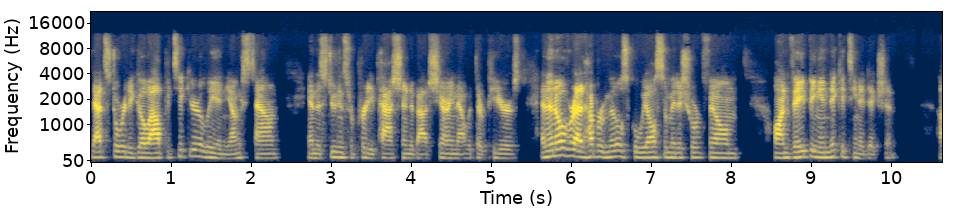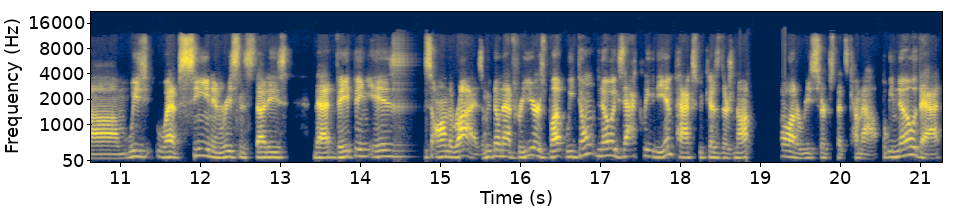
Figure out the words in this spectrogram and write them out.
that story to go out, particularly in Youngstown. And the students were pretty passionate about sharing that with their peers. And then over at Hubbard Middle School, we also made a short film on vaping and nicotine addiction. Um, we have seen in recent studies that vaping is on the rise. And we've known that for years, but we don't know exactly the impacts because there's not a lot of research that's come out. But we know that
